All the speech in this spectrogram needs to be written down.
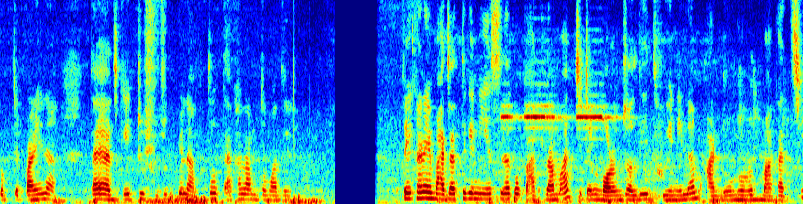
করতে পারি না। তাই আজকে একটু সুযোগ পেলাম। তো দেখালাম তোমাদের। তো এখানে বাজার থেকে নিয়ে এসে দেখো কাতলা মাছ, যেটা আমি গরম জল দিয়ে ধুয়ে নিলাম আর নুন হলুদ মাখাচ্ছি।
